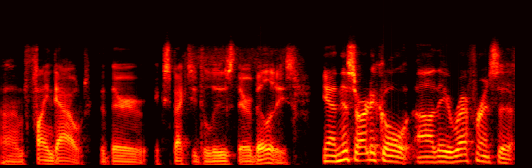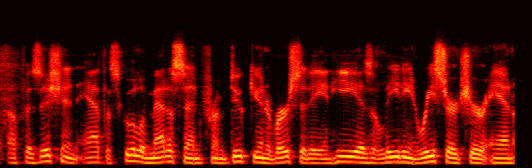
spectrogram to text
um, find out that they're expected to lose their abilities. Yeah in this article uh, they reference a, a, physician at the school of medicine from duke university and he is a leading researcher in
